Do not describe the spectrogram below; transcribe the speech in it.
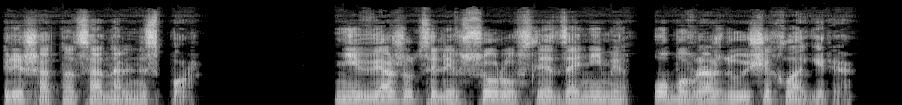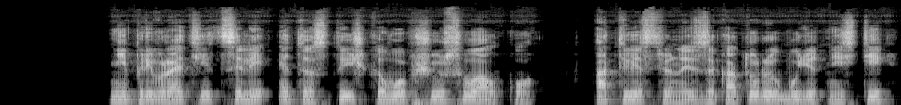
решат национальный спор? Не вяжутся ли в ссору вслед за ними оба враждующих лагеря? Не превратится ли эта стычка в общую свалку, ответственность за которую будет нести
